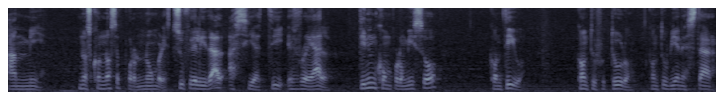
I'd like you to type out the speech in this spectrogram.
a mí. Nos conoce por nombre. Su fidelidad hacia ti es real. Tiene un compromiso contigo, con tu futuro, con tu bienestar.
